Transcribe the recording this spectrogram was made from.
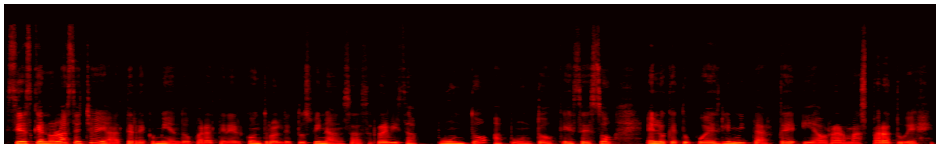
Si es que no lo has hecho ya, te recomiendo para tener control de tus finanzas, revisa punto a punto qué es eso en lo que tú puedes limitarte y ahorrar más para tu viaje.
